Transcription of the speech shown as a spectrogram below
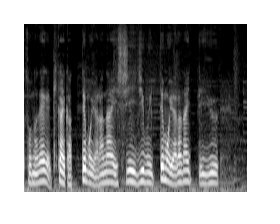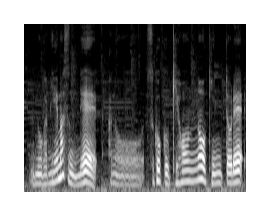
そんなね機械買ってもやらないしジム行ってもやらないっていうのが見えますんであのすごく基本の筋トレ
